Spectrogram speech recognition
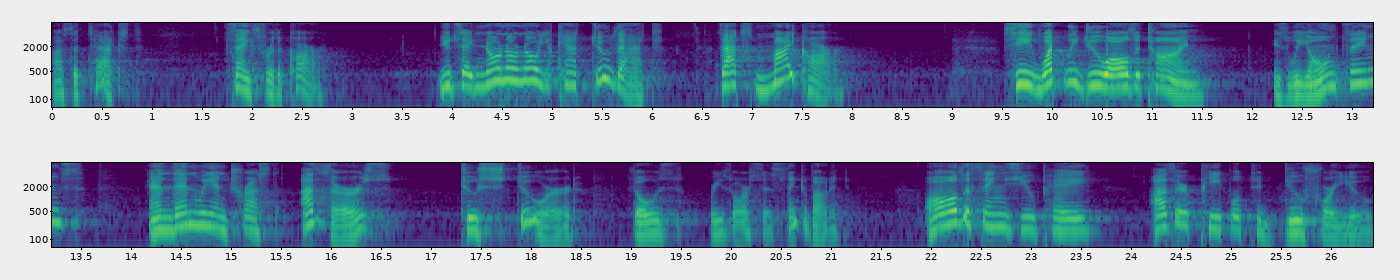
us a text. Thanks for the car. You'd say, No, no, no, you can't do that. That's my car. See, what we do all the time is we own things and then we entrust others to steward those resources. Think about it. All the things you pay other people to do for you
